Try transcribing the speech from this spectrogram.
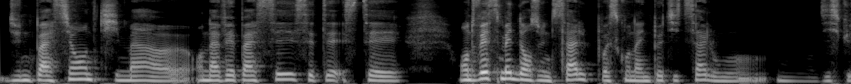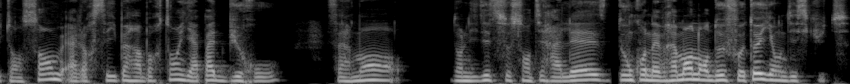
d'une patiente qui m'a, euh, on avait passé, c'était, on devait se mettre dans une salle parce qu'on a une petite salle où on, discute ensemble. Alors c'est hyper important, il n'y a pas de bureau. C'est vraiment dans l'idée de se sentir à l'aise. Donc on est vraiment dans deux fauteuils et on discute.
